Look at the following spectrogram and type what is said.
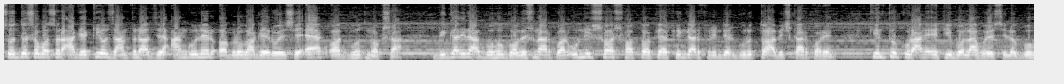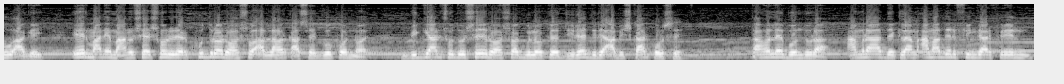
চোদ্দশো বছর আগে কেউ জানতো না যে আঙ্গুলের অগ্রভাগে রয়েছে এক অদ্ভুত নকশা। বিজ্ঞানীরা বহু গবেষণার পর উনিশশো শতকে ফিঙ্গারপ্রিন্টের গুরুত্ব আবিষ্কার করেন। কিন্তু কোরআনে এটি বলা হয়েছিল বহু আগেই। এর মানে মানুষের শরীরের ক্ষুদ্র রহস্য আল্লাহর কাছে গোপন নয়। বিজ্ঞান শুধু সেই রহস্যগুলোকে ধীরে ধীরে আবিষ্কার করছে। তাহলে বন্ধুরা, আমরা দেখলাম আমাদের ফিঙ্গারপ্রিন্ট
